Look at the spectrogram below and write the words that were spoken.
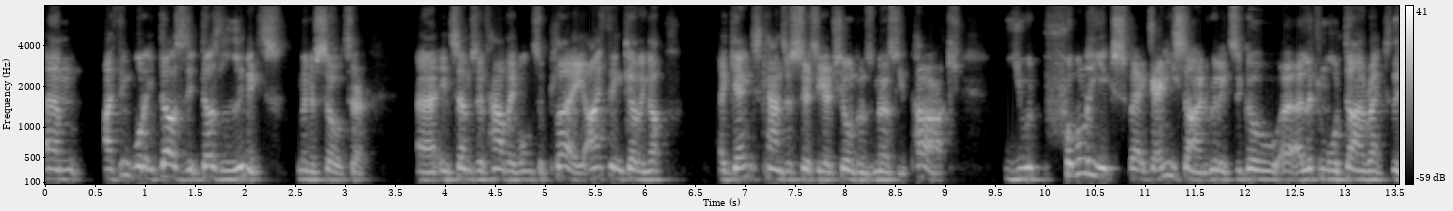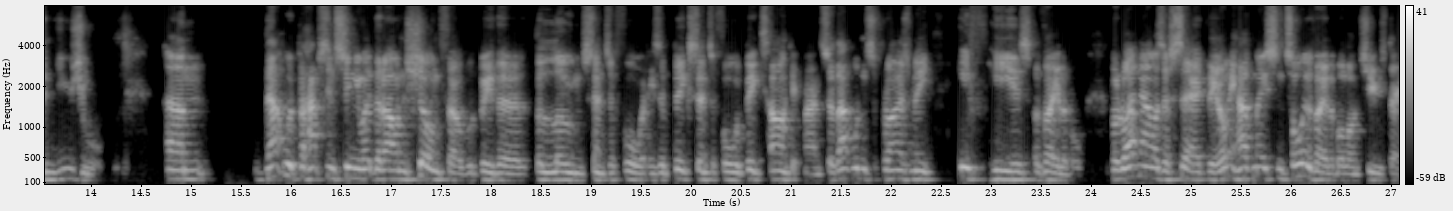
um, I think what it does is it does limit Minnesota uh, in terms of how they want to play. I think going up against Kansas City at Children's Mercy Park, you would probably expect any side really to go a, little more direct than usual. Um, that would perhaps insinuate that Aaron Schoenfeld would be the, the lone centre forward. He's a big centre forward, big target man. So that wouldn't surprise me if he is available. But right now, as I said, they only have Mason Toye available on Tuesday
